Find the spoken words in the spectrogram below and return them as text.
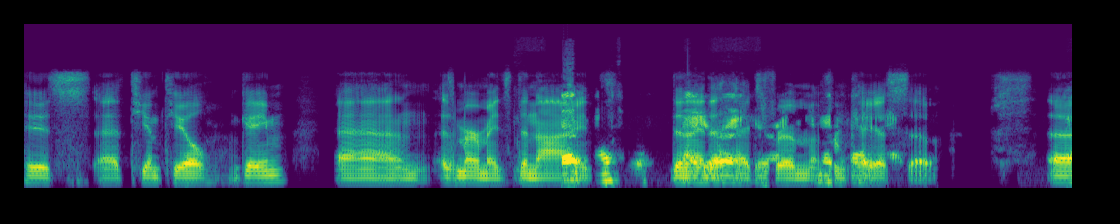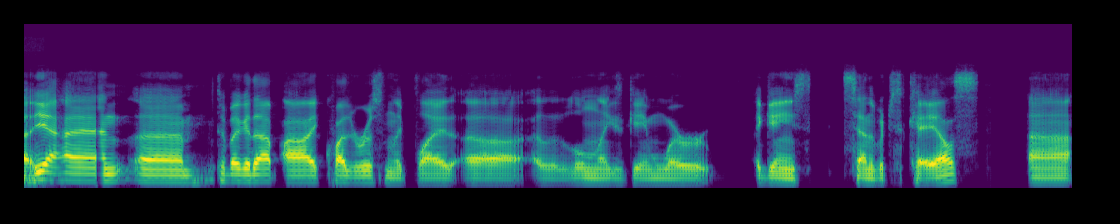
his uh, TMTL game, and as Mermaids denied denied the hex from right. from Chaos. So uh, yeah, and um, to back it up, I quite recently played uh, a Loon Lakes game where against Sandwich Chaos. Uh, I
